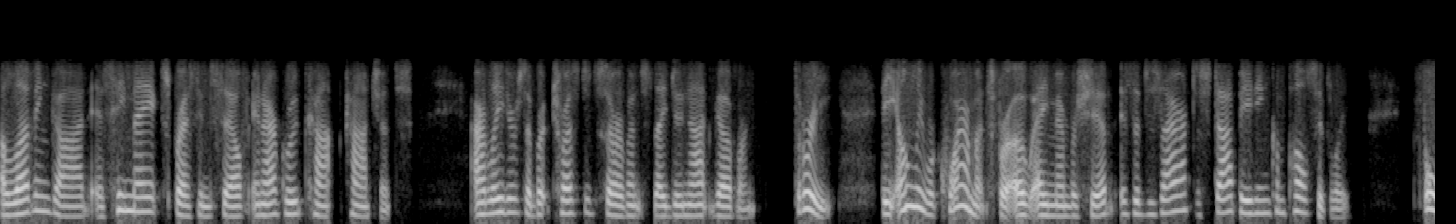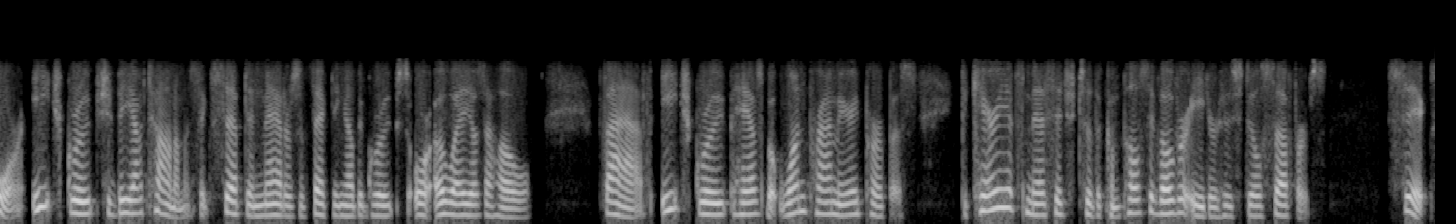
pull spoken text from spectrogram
a loving God as he may express himself in our group con- conscience. Our leaders are but trusted servants, they do not govern. Three, the only requirements for OA membership is a desire to stop eating compulsively. Four, each group should be autonomous except in matters affecting other groups or OA as a whole. Five, each group has but one primary purpose to carry its message to the compulsive overeater who still suffers. Six,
